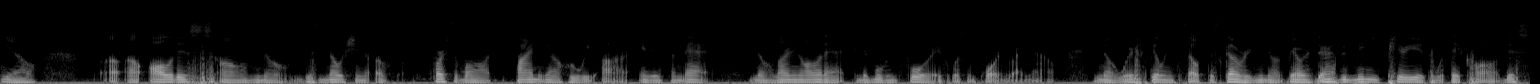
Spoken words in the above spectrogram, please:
you know, uh, uh, all of this, um, you know, this notion of first of all finding out who we are, and then from that, you know, learning all of that, and then moving forward is what's important right now. You know, we're still in self-discovery. You know, there there have been many periods of what they call this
